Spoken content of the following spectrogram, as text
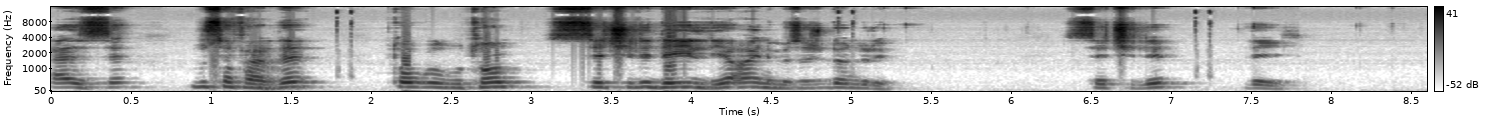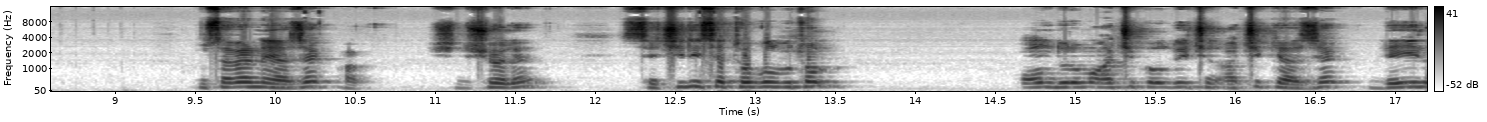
else ise bu sefer de toggle buton seçili değil diye aynı mesajı döndürüyor. Seçili değil. Bu sefer ne yazacak? Bak şimdi şöyle seçili ise toggle buton on durumu açık olduğu için açık yazacak. Değil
